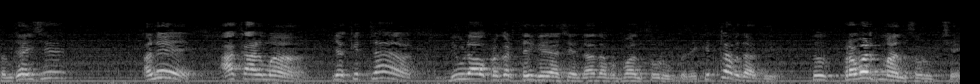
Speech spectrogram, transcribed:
સમજાય છે? અને આ કાળમાં જ્યાં કેટલા દીવડાઓ પ્રગટ થઈ ગયા છે દાદા ભગવાન સ્વરૂપ બધે. કેટલા બધા તો પ્રવર્તમાન સ્વરૂપ છે.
